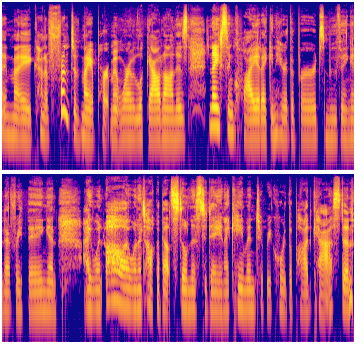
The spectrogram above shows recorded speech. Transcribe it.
in my kind of front of my apartment where I look out on is nice and quiet. I can hear the birds moving and everything. And I went, Oh, I want to talk about stillness today. And I came in to record the podcast. And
